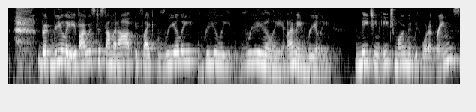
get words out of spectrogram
but really, if I was to sum it up, it's like really, really, really, and I mean really, meeting each moment with what it brings,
